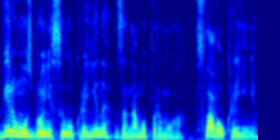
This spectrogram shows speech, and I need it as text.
Віримо у Збройні Сили України. За нами перемога. Слава Україні!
